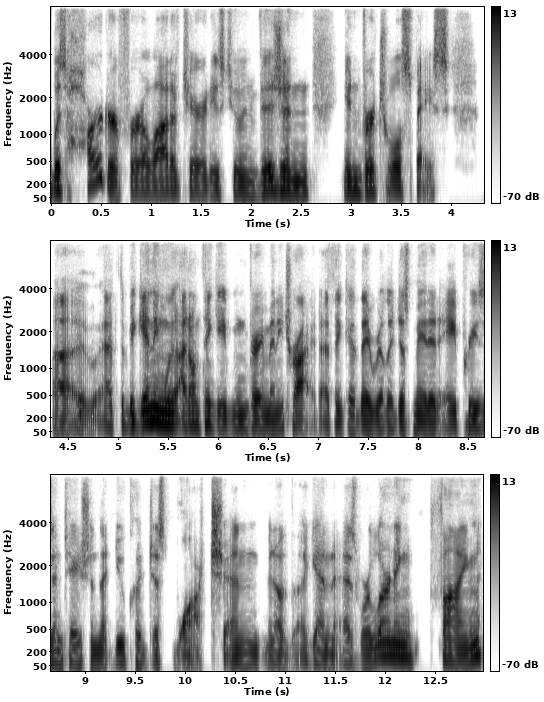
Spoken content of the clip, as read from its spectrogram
was harder for a lot of charities to envision in virtual space. Uh, at the beginning, we, I don't think even very many tried. I think they really just made it a presentation that you could just watch. And you know, again, as we're learning, fine.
